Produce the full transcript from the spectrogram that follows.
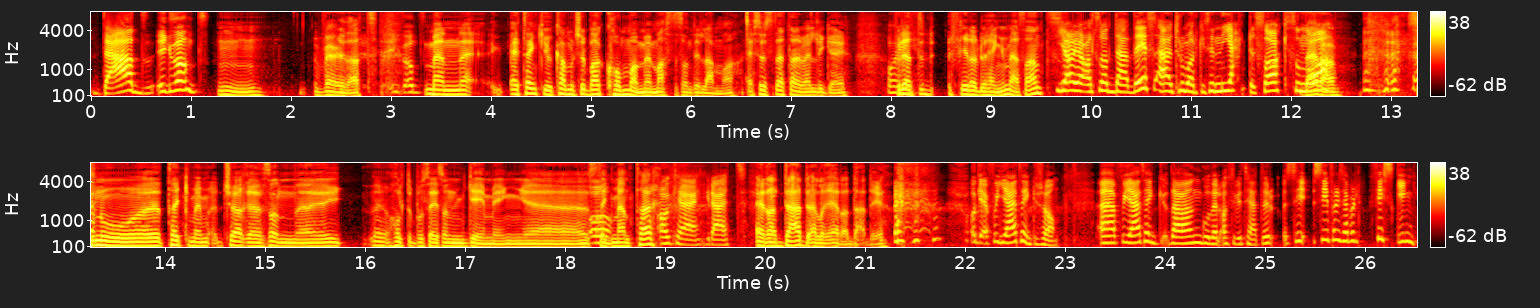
dad! Ikke sant? Mm. Very that. Men eh, jeg tenker jo, kan vi ikke bare komme med masse sånn dilemma? Jeg syns dette er veldig gøy. Oi. Fordi at Frida, du henger med, sant? Ja, ja, altså Daddies er Trond Markus sin hjertesak, så nå. Så nå eh, tenker vi kjøre sånn eh, Holdt jeg på å si sånn gaming-segment her. OK, greit. Er det dad, eller er det daddy? Ok, For jeg tenker sånn. Eh, for jeg tenker, Det er en god del aktiviteter. Si, si for eksempel fisking.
